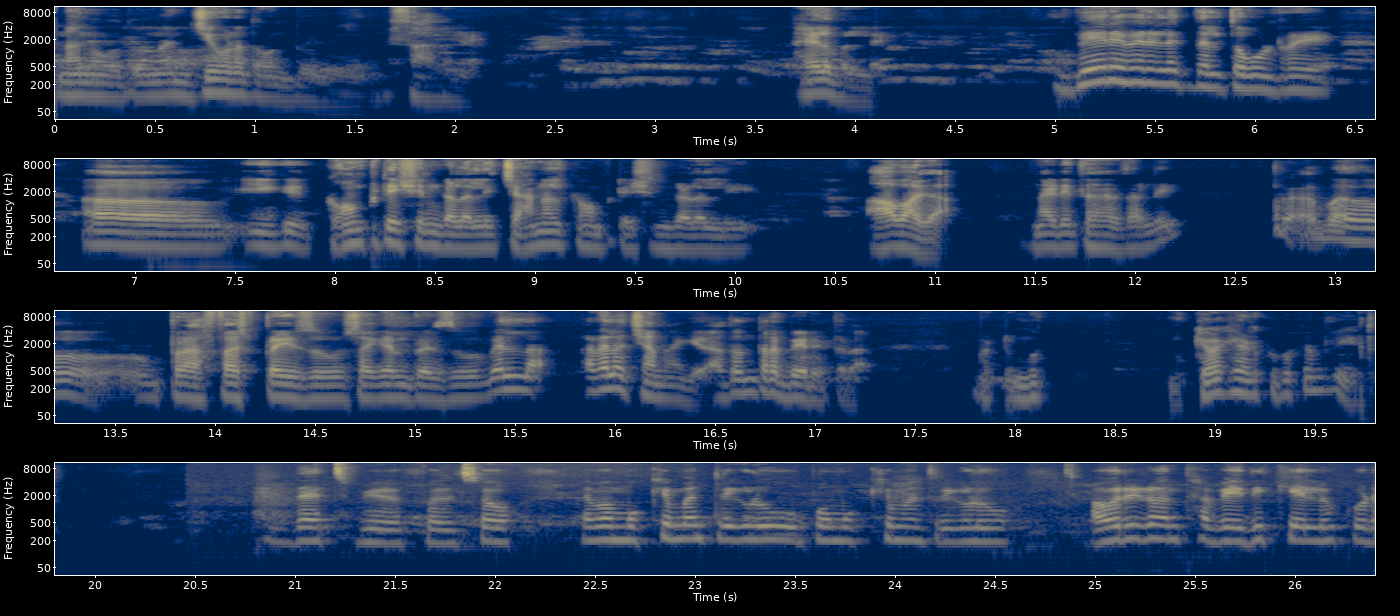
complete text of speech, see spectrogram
ನಾನು ಅದು ನನ್ನ ಜೀವನದ ಒಂದು ಸಾಧನೆ. ಹೇಳಬಲ್ಲೆ. ಬೇರೆ ಬೇರೆ ಲೆಕ್ಕದಲ್ಲಿ ತೊಗೊಂಡ್ರೆ ಈಗ ಕಾಂಪಿಟೇಷನ್ಗಳಲ್ಲಿ ಚಾನಲ್ ಕಾಂಪಿಟೇಷನ್ಗಳಲ್ಲಿ ಆವಾಗ ನಡೀತಾ ಪ್ರ ಫಸ್ಟ್ ಪ್ರೈಸು ಸೆಕೆಂಡ್ ಪ್ರೈಸು ಇವೆಲ್ಲ, ಅವೆಲ್ಲ ಚೆನ್ನಾಗಿದೆ. ಅದೊಂಥರ ಬೇರೆ ಥರ. ಬಟ್ ಮುಖ್ಯವಾಗಿ ಹೇಳ್ಕೊಬೇಕಂದ್ರೆ ಇದು. ದಟ್ಸ್ ಬ್ಯೂಟಿಫುಲ್ ಸೊ ನಮ್ಮ ಮುಖ್ಯಮಂತ್ರಿಗಳು, ಉಪಮುಖ್ಯಮಂತ್ರಿಗಳು, ಅವರಿರುವಂಥ ವೇದಿಕೆಯಲ್ಲೂ ಕೂಡ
